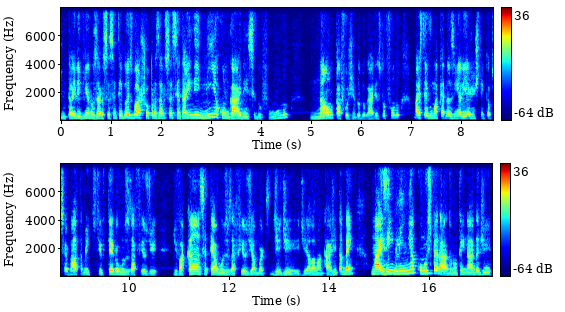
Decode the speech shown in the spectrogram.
Então ele vinha no 0,62, baixou para 0,60, ainda em linha com o guidance do fundo, não está fugindo do guidance do fundo, mas teve uma quedazinha ali, a gente tem que observar também, teve, teve alguns desafios de, de vacância, tem alguns desafios de, de, de, de, alavancagem também, mas em linha com o esperado, não tem nada de,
